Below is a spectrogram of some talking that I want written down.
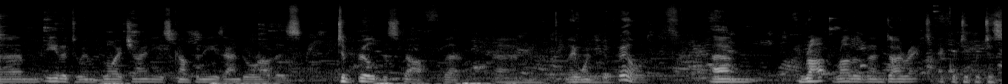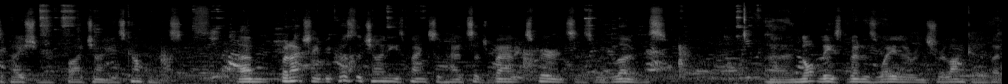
um, either to employ Chinese companies and or others to build the stuff that um, they wanted to build. Um, ra- rather than direct equity participation by Chinese companies. Um, but actually, because the Chinese banks have had such bad experiences with loans, uh, not least Venezuela and Sri Lanka, but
